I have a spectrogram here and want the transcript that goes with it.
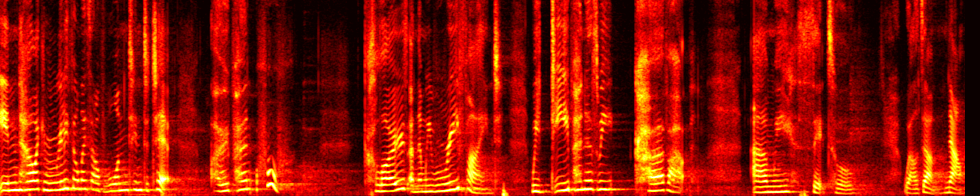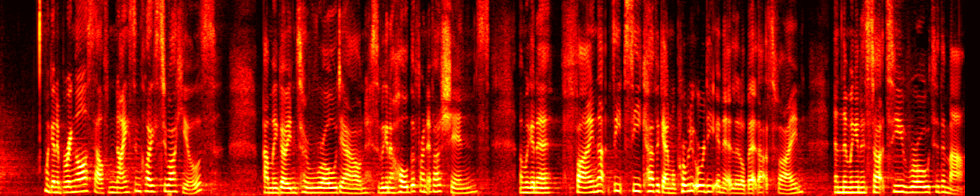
Inhale, I can really feel myself wanting to tip. Open, whew close, and then we refind. We deepen as we curve up, and we sit tall. Well done. Now, we're going to bring ourselves nice and close to our heels, and we're going to roll down. So we're going to hold the front of our shins, and we're going to find that deep C curve again. We're probably already in it a little bit, that's fine. And then we're going to start to roll to the mat.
